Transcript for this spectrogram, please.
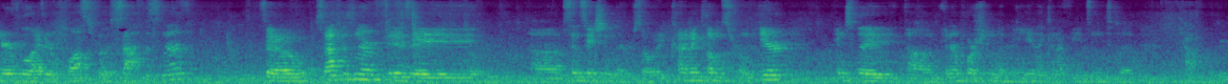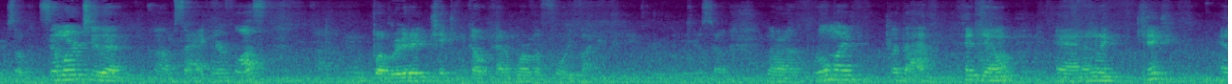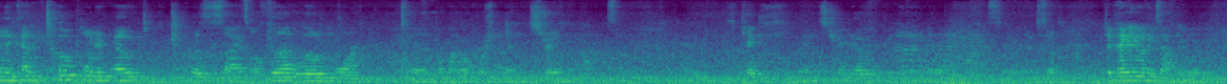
slider plus for the saphenous nerve. So saphenous nerve is a uh, sensation nerve. So it kind of comes from here into the um, inner portion of the knee and then kind of feeds into the calf over here. So similar to the um, sag nerve floss, um, but we're gonna kick it out at more of a 45 degree here. So I'm gonna roll my, my back, head down, and I'm gonna kick and then kind of toe pointed out towards the side. So I'll feel that a little more to the, lateral portion out and then middle. So depending on exactly where we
